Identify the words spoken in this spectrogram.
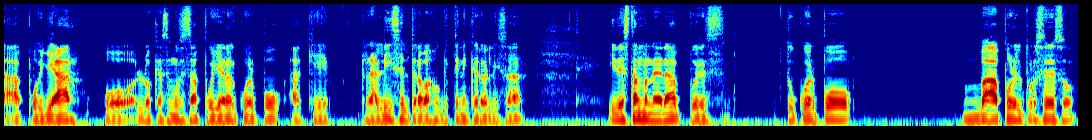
apoyar, o lo que hacemos es apoyar al cuerpo a que realice el trabajo que tiene que realizar. Y de esta manera, pues, tu cuerpo va por el proceso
